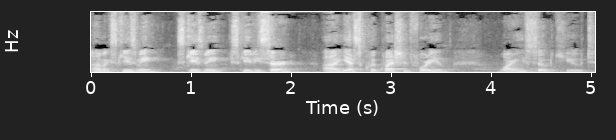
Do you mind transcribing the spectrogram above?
Um, excuse me, excuse me, excuse me, sir. Uh, yes, quick question for you. Why are you so cute?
